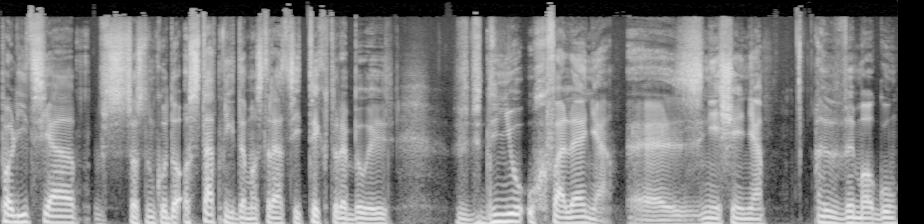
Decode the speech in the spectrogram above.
policja w stosunku do ostatnich demonstracji, tych, które były w dniu uchwalenia zniesienia wymogu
